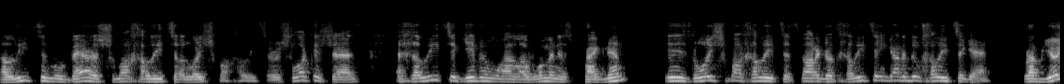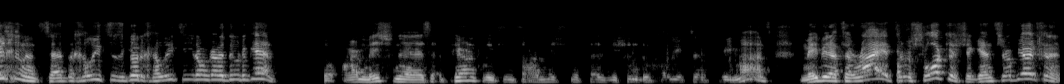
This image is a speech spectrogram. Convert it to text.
chalitza mubera shma chalitza or loishma chalitza. Shlokesh says a chalitza given while a woman is pregnant is loishma chalitza. It's not a good chalitza. You got to do chalitza again. Rabbi Yochanan said the chalitza is a good chalitza. You don't got to do it again. So our Mishnah is apparently, since our Mishnah says you shouldn't do chalitza in three months, maybe that's a riot to Shlokish against Rabbi Yochanan.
